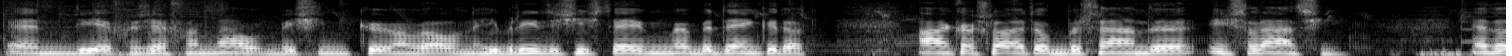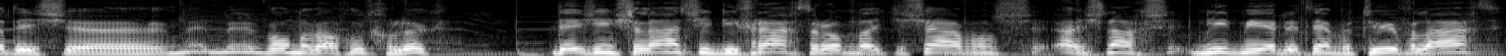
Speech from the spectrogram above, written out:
En die heeft gezegd van nou, misschien kunnen we wel een hybride systeem eh, bedenken dat aan kan sluiten op bestaande installatie. En dat is uh, wonderwel goed gelukt. Deze installatie die vraagt erom dat je s'avonds en s'nachts niet meer de temperatuur verlaagt.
